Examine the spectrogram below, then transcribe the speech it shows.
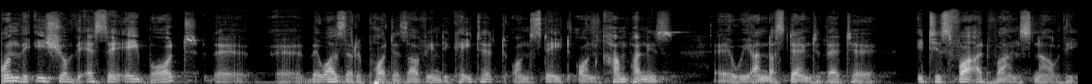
On the issue of the SAA board, uh, there was a report, as I've indicated, on state owned companies. Uh, we understand that uh, it is far advanced now, the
